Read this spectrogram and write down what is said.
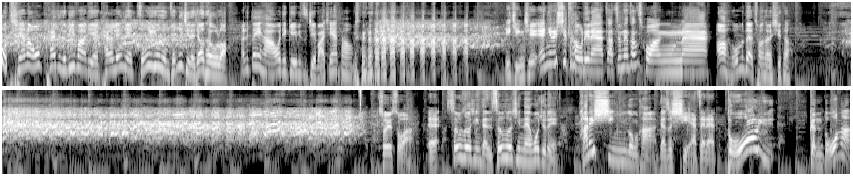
我天哪！我开这个理发店开了两年，终于有人真的进来剪头了。那你等一下，我去隔壁子借把剪刀。一进去，哎，你那洗头的呢？咋整两张床呢？啊，我们在床上洗头。所以说啊，哎，手手心，但是手手心呢，我觉得它的形容哈，但是现在呢多于更多哈。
